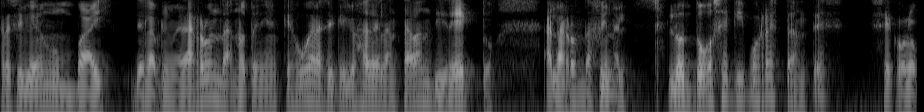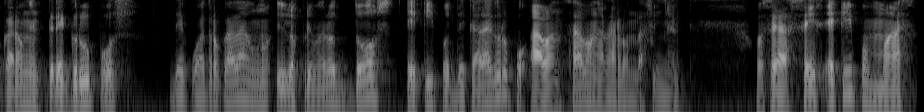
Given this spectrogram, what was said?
recibieron un bye de la primera ronda, no tenían que jugar, así que ellos adelantaban directo a la ronda final. Los dos equipos restantes se colocaron en tres grupos de cuatro cada uno y los primeros dos equipos de cada grupo avanzaban a la ronda final. O sea, seis equipos más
